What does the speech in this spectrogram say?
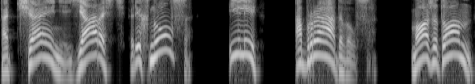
Отчаяние? Ярость? Рехнулся? Или обрадовался? Может, он,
